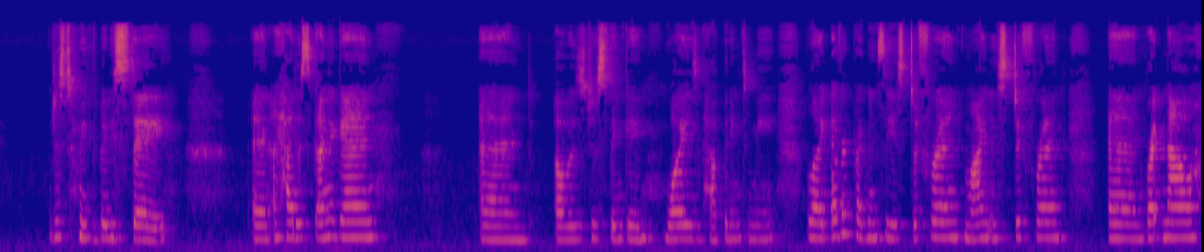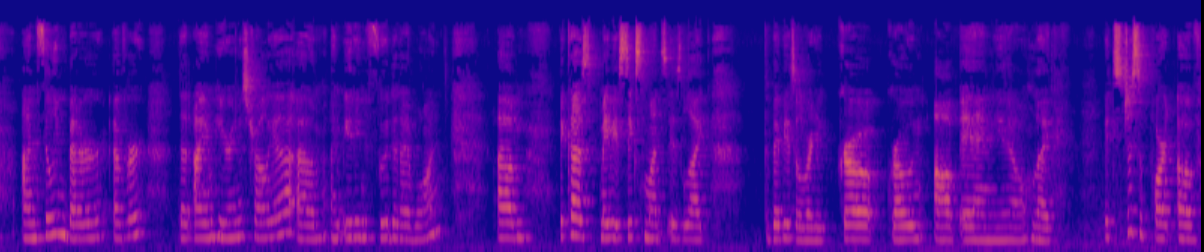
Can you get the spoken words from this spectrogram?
just to make the baby stay. And I had a scan again and I was just thinking why is it happening to me? Like every pregnancy is different mine is different and right now i'm feeling better ever that i am here in australia. Um, i'm eating the food that i want um, because maybe six months is like the baby is already grow grown up and you know like it's just a part of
